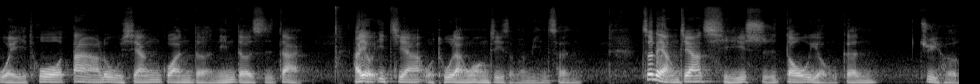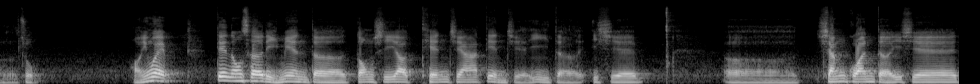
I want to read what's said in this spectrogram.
委托大陆相关的宁德时代。还有一家，我突然忘记什么名称。这两家其实都有跟聚合合作，好，因为电动车里面的东西要添加电解液的一些呃相关的一些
